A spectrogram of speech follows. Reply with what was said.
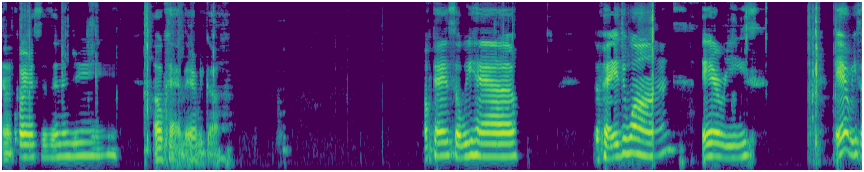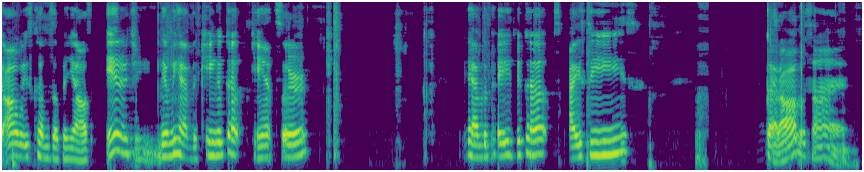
and Aquarius energy. Okay, there we go. Okay, so we have the Page of Wands, Aries. Aries always comes up in y'all's energy. Then we have the King of Cups, Cancer. We have the Page of Cups, Pisces. Got all the signs.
